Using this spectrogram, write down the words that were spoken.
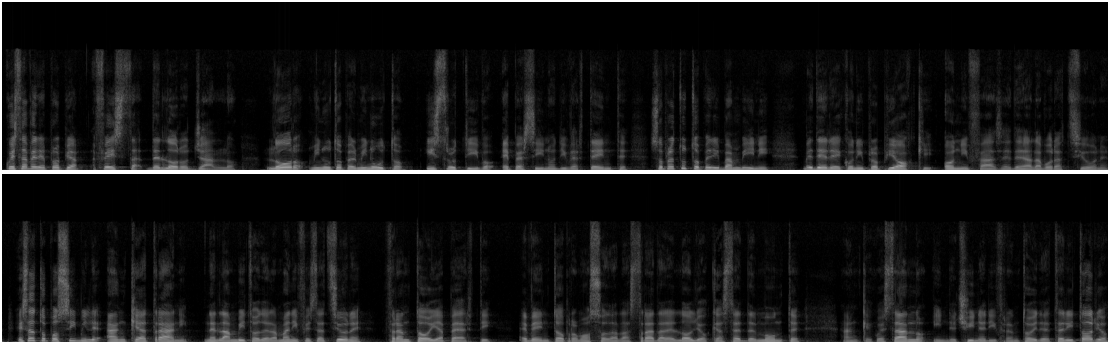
questa vera e propria festa dell'oro giallo, l'oro minuto per minuto, istruttivo e persino divertente, soprattutto per i bambini, vedere con i propri occhi ogni fase della lavorazione. È stato possibile anche a Trani, nell'ambito della manifestazione Frantoi Aperti, evento promosso dalla Strada dell'Olio Castel del Monte. Anche quest'anno, in decine di frantoi del territorio,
